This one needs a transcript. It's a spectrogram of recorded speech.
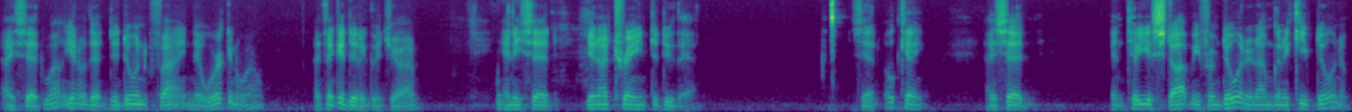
I said, Well, you know, they're, they're doing fine. They're working well. I think I did a good job. And he said, You're not trained to do that. I said, Okay. I said, Until you stop me from doing it, I'm going to keep doing them.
